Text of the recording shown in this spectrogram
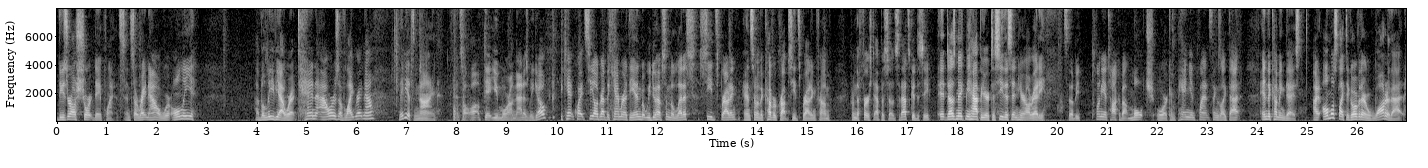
these are all short day plants. And so right now we're only I believe, yeah, we're at 10 hours of light right now. Maybe it's nine. And so I'll update you more on that as we go. You can't quite see, I'll grab the camera at the end, but we do have some of the lettuce seed sprouting and some of the cover crop seed sprouting from, from the first episode. So that's good to see. It does make me happier to see this in here already. So there'll be plenty of talk about mulch or companion plants, things like that in the coming days. I'd almost like to go over there and water that,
